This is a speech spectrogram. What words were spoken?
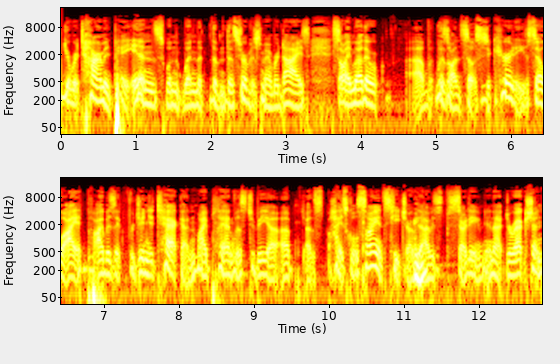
your retirement pay ends when, when the, the, the service member dies. So my mother uh, was on Social Security. So I I was at Virginia Tech, and my plan was to be a, a, high school science teacher. I, mean, I was studying in that direction.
